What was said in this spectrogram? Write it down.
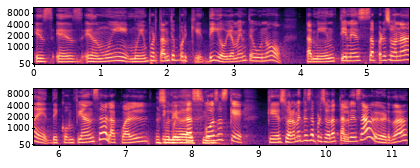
es, es, es muy, muy importante porque, digo, obviamente uno también tiene esa persona de, de confianza a la cual Eso te cuentas cosas que, que solamente esa persona tal vez sabe, ¿verdad?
